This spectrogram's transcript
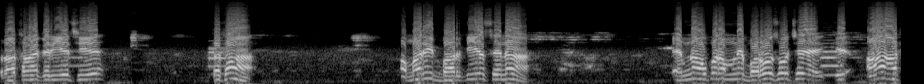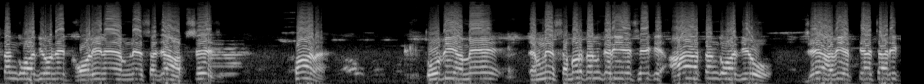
પ્રાર્થના કરીએ છીએ. તથા અમારી ભારતીય સેના એમના ઉપર અમને ભરોસો છે કે આ આતંકવાદીઓને ખોળીને એમને સજા આપશે જ. પણ તો બી અમે એમને સમર્થન કરીએ છીએ કે આ આતંકવાદીઓ જે આવી અત્યાચારિક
